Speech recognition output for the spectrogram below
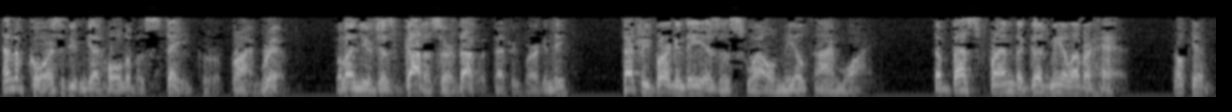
And of course, if you can get hold of a steak or a prime rib, well, then you've just got to serve that with Petri Burgundy. Petri Burgundy is a swell mealtime wine. The best friend a good meal ever had. No kidding.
